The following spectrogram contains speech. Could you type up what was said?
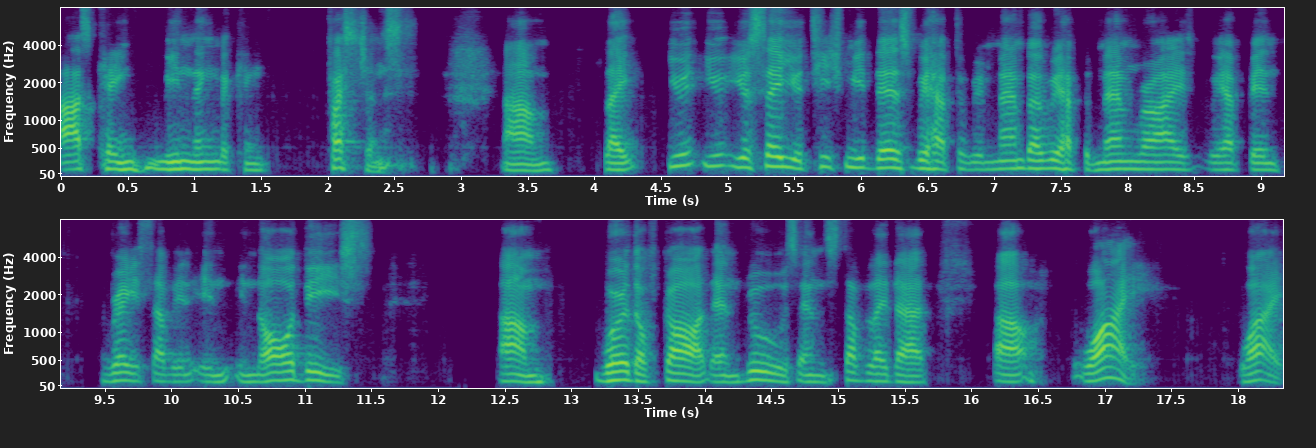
asking meaning making questions. Um, like you, you, you say you teach me this, we have to remember, we have to memorize, we have been raised up in, in, in all these um, word of God and rules and stuff like that. Uh, why? Why?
